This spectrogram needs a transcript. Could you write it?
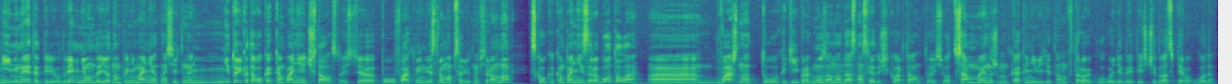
и именно этот период времени, он дает нам понимание относительно не только того, как компания отчиталась. То есть, э, по факту инвесторам абсолютно все равно, сколько компания заработала. Э, важно то, какие прогнозы она даст на следующий квартал. То есть, вот сам менеджмент, как они видят там второе полугодие 2021 года.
